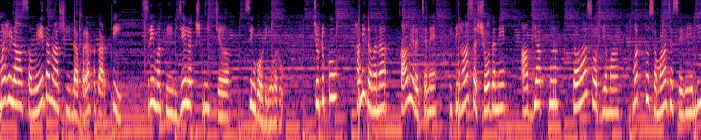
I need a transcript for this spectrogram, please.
ಮಹಿಳಾ ಸಂವೇದನಾಶೀಲ ಬರಹಗಾರ್ತಿ ಶ್ರೀಮತಿ ವಿಜಯಲಕ್ಷ್ಮಿ ಚ. ಸಿಂಗೋಡಿಯವರು. ಚುಟುಕು, ಹನಿಗವನ ಕಾವ್ಯ ರಚನೆ ಇತಿಹಾಸ ಶೋಧನೆ, ಆಧ್ಯಾತ್ಮ, ಪ್ರವಾಸೋದ್ಯಮ ಮತ್ತು ಸಮಾಜ ಸೇವೆಯಲ್ಲಿ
